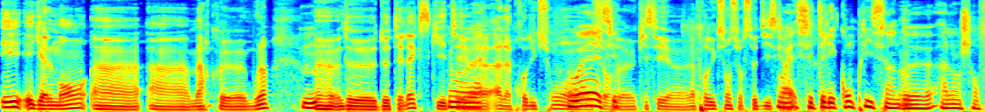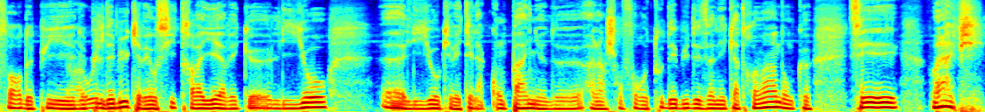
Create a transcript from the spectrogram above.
Et également à, à Marc euh, Moulin Mm. euh, de, de Telex qui était Ouais. euh, à la production euh, Ouais, sur, euh, qui était euh, la production sur ce disque. Ouais, c'était les complices hein, de Alain Chamfort depuis, Ah depuis oui. le début, qui avait aussi travaillé avec euh, Lio. Euh, Lio qui avait été la compagne de Alain Chamfort au tout début des années 80. Donc euh, c'est voilà et puis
